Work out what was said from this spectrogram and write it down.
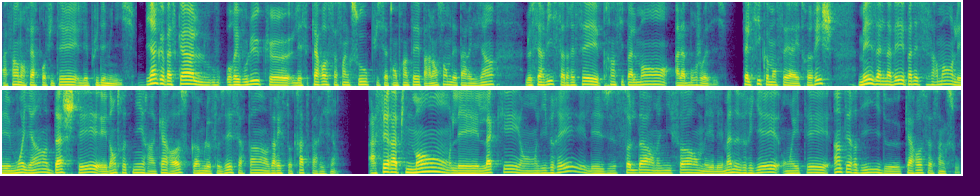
afin d'en faire profiter les plus démunis. Bien que Pascal aurait voulu que les carrosses à 5 sous puissent être empruntés par l'ensemble des Parisiens, le service s'adressait principalement à la bourgeoisie. Celle-ci commençait à être riche, mais elle n'avait pas nécessairement les moyens d'acheter et d'entretenir un carrosse comme le faisaient certains aristocrates parisiens. Assez rapidement, les laquais en livrée, les soldats en uniforme et les manœuvriers ont été interdits de carrosse à 5 sous.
